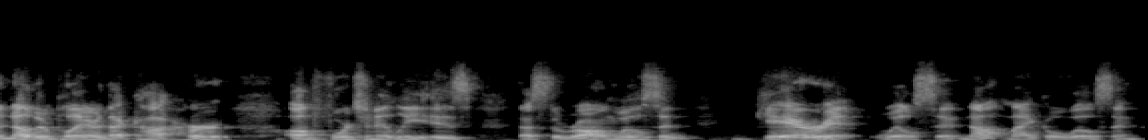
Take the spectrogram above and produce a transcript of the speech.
Another player that got hurt, unfortunately, is that's the wrong Wilson. Garrett Wilson, not Michael Wilson.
